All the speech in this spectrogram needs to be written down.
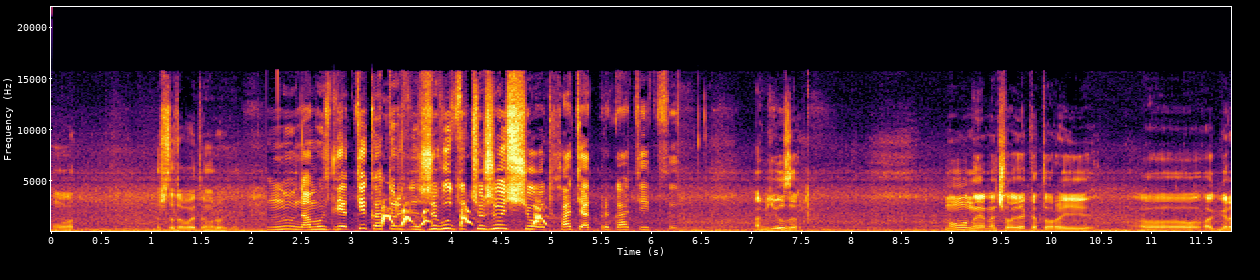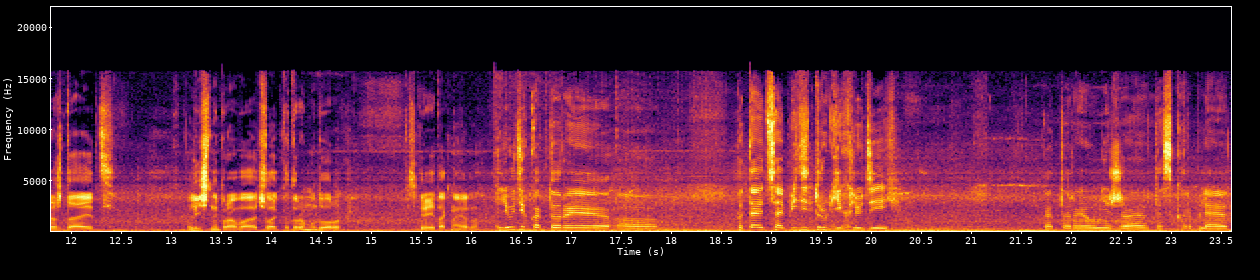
вот, что-то в этом роде. Ну, на мой взгляд, те, которые живут за чужой счет, хотят прокатиться. Абьюзер? Ну, наверное, человек, который э, ограждает личные права человека, которому дорог. Скорее так, наверное. Люди, которые э, пытаются обидеть других людей, которые унижают, оскорбляют.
